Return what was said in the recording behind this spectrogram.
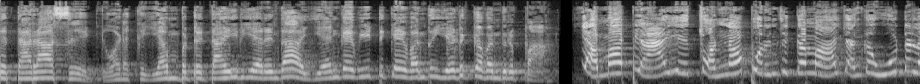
எங்க தராசு. உனக்கு எம்பிட்டு தைரியம் இருந்தா எங்க வீட்டுக்கே வந்து எடுக்க வந்திருப்பா. அம்மா பேய் சொன்னா புரிஞ்சுக்கம்மா. எங்க வீட்டுல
